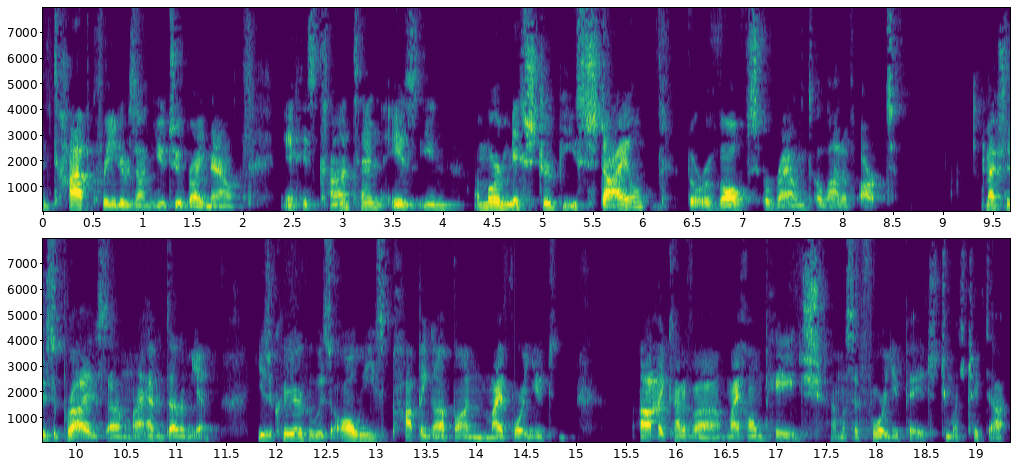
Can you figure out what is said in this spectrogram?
the top creators on YouTube right now. And his content is in a more. Beast style, but revolves around a lot of art. I'm actually surprised. Um, I haven't done him yet. He's a creator who is always popping up on my for you, uh, kind of uh, my homepage. I almost said for you page. Too much TikTok.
